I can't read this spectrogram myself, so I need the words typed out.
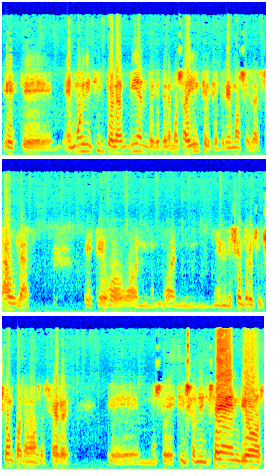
este, es muy distinto el ambiente que tenemos ahí que el que tenemos en las aulas este, o, en, el centro de instrucción cuando vamos a hacer eh, no sé, extinción de incendios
